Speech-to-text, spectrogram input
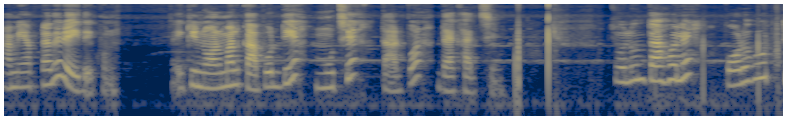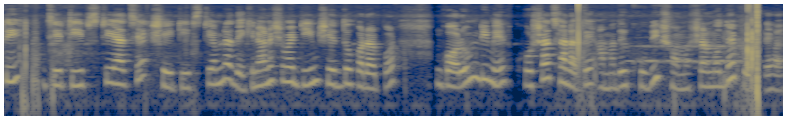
আমি আপনাদের এই দেখুন, একটি নর্মাল কাপড় দিয়ে মুছে তারপর দেখাচ্ছি। চলুন তাহলে পরবর্তী যে টিপসটি আছে, সেই টিপসটি আমরা দেখি অনেক সময় ডিম সেদ্ধ করার পর গরম ডিমের খোসা ছাড়াতে আমাদের খুবই সমস্যার মধ্যে পড়তে হয়।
